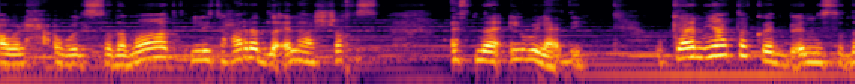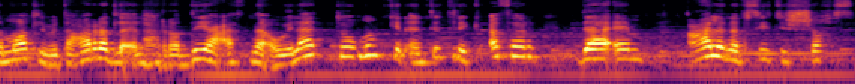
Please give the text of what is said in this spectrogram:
أو الصدمات اللي تعرض لها الشخص أثناء الولادة. وكان يعتقد بأن الصدمات اللي بيتعرض لها الرضيع أثناء ولادته ممكن أن تترك أثر دائم على نفسية الشخص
